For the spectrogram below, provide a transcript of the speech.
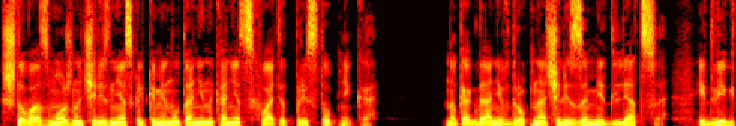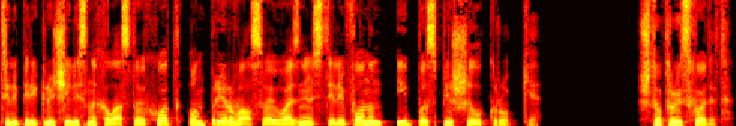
что, возможно, через несколько минут они наконец схватят преступника. Но когда они вдруг начали замедляться, и двигатели переключились на холостой ход, он прервал свою возню с телефоном и поспешил к рубке. «Что происходит?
